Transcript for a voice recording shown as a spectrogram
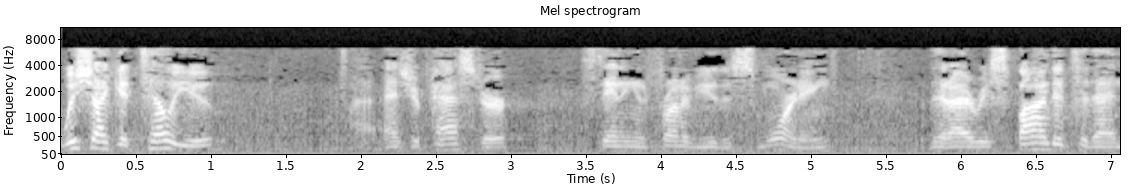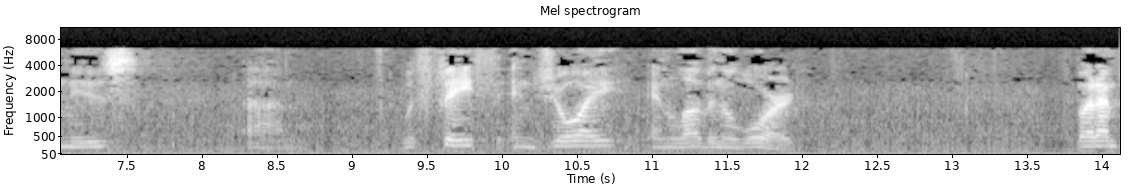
wish I could tell you, uh, as your pastor, standing in front of you this morning, that I responded to that news um, with faith and joy and love in the Lord. But I'm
